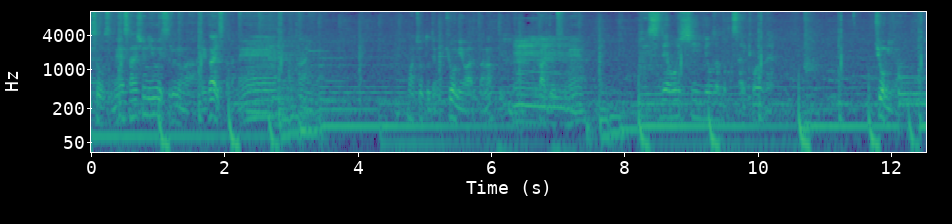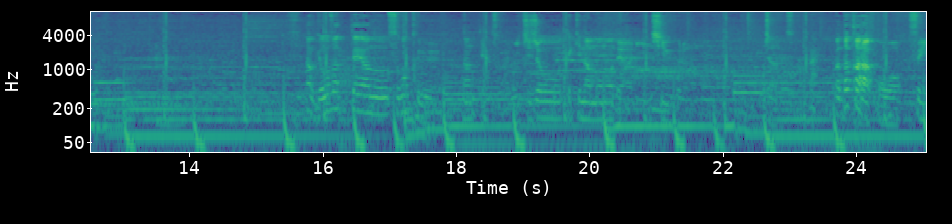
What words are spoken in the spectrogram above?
て。そうですね。最初に用意するのがでかいですからねちょっとでも興味はあるかなっていう感じですね。フェスで美味しい餃子とか最強だね。興味があるなんか餃子ってあのすごくなんていうんですか日常的なものでありシンプルなものじゃないですか。はい。まあだからこう追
